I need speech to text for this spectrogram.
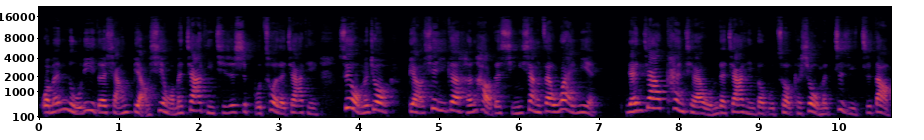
我们努力的想表现我们家庭其实是不错的家庭，所以我们就表现一个很好的形象在外面，人家看起来我们的家庭都不错，可是我们自己知道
